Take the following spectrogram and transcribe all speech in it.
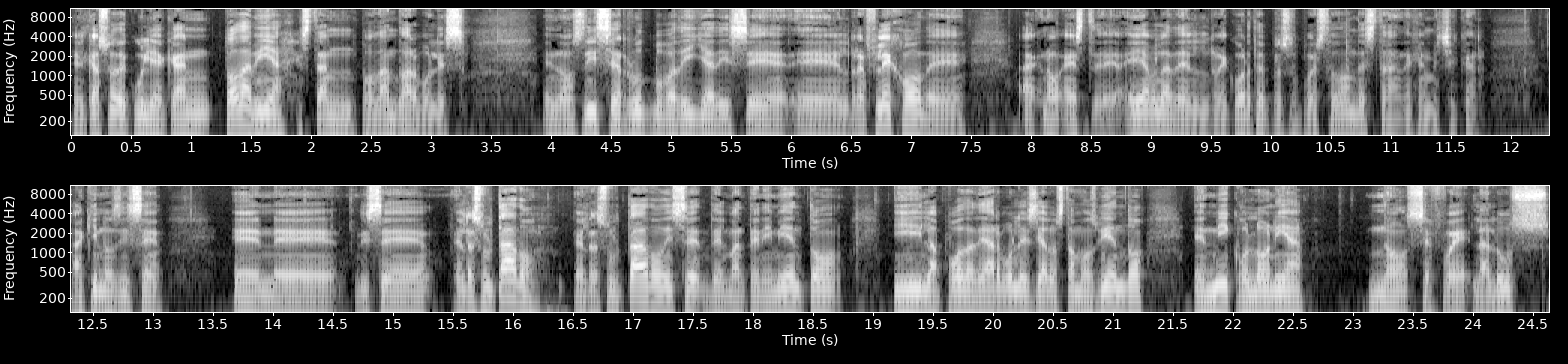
El caso de Culiacán, todavía están podando árboles. Eh, nos dice Ruth Bobadilla, dice, eh, el reflejo de... Ah, no, este, ella habla del recorte de presupuesto. ¿Dónde está? Déjame checar. Aquí nos dice, en, eh, dice, el resultado, el resultado, dice, del mantenimiento y la poda de árboles, ya lo estamos viendo. En mi colonia no se fue la luz.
